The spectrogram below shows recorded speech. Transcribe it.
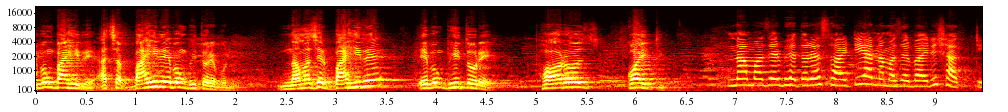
এবং বাহিরে। আচ্ছা বাহিরে এবং ভিতরে বলি। নামাজের বাহিরে এবং ভিতরে ফরজ কয়টি? নামাজের ভেতরে ছয়টি আর নামাজের বাইরে সাতটি।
